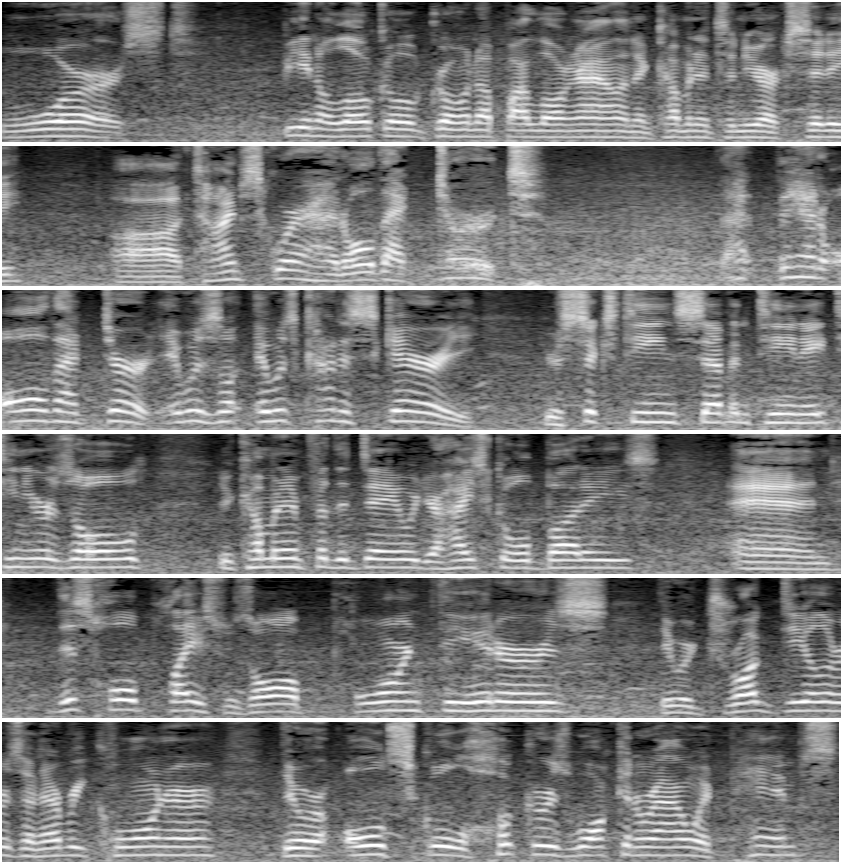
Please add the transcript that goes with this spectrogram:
worst. Being a local, growing up on Long Island and coming into New York City, uh, Times Square had all that dirt. That they had all that dirt. It was it was kind of scary. You're 16, 17, 18 years old. You're coming in for the day with your high school buddies, and this whole place was all porn theaters. There were drug dealers on every corner. There were old school hookers walking around with pimps.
